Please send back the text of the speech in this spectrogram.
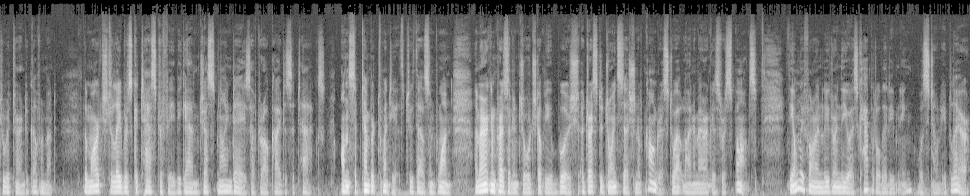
to return to government. The march to Labour's catastrophe began just nine days after Al Qaeda's attacks. On September 20, 2001, American President George W. Bush addressed a joint session of Congress to outline America's response. The only foreign leader in the U.S. Capitol that evening was Tony Blair.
